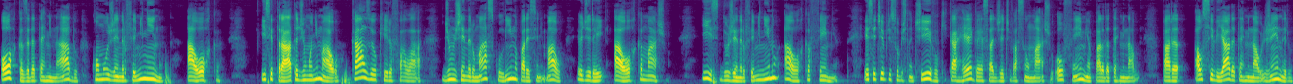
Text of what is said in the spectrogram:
Orcas é determinado como o gênero feminino, a orca, e se trata de um animal. Caso eu queira falar de um gênero masculino para esse animal, eu direi a orca macho. E do gênero feminino, a orca fêmea. Esse tipo de substantivo que carrega essa adjetivação macho ou fêmea para determinar para auxiliar a determinar o gênero,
